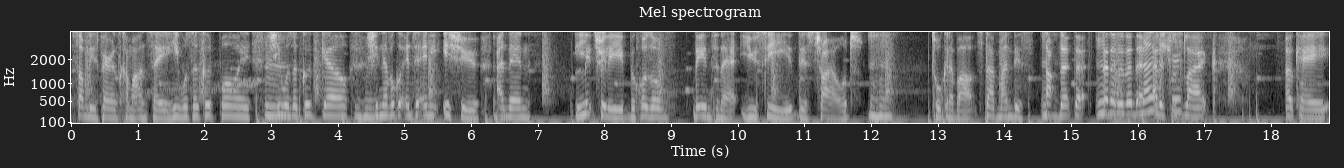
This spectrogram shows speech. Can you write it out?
some of these parents come out and say he was a good boy, she mm. was a good girl, mm-hmm. she never got into any issue, and then literally because of the internet, you see this child mm-hmm. talking about stab man this, ah, that, that, da, da, da, da, da," mm-hmm. No, and it's it's just like okay,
